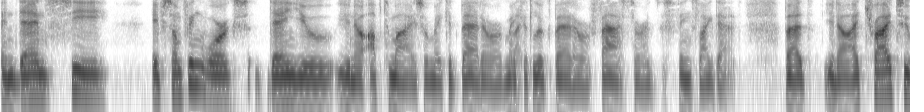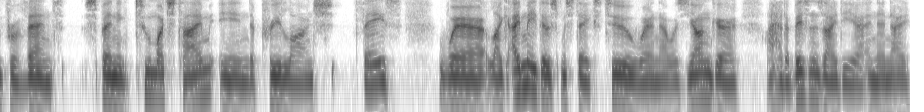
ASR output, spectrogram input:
and then see if something works then you you know optimize or make it better or make it look better or faster things like that. But you know I try to prevent spending too much time in the pre-launch phase where like I made those mistakes too when I was younger. I had a business idea and then I,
